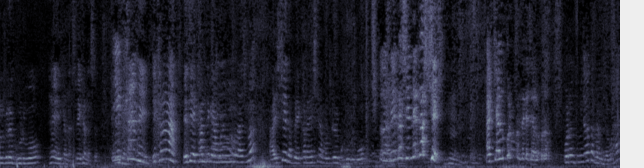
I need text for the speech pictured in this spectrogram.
গোল করে ঘুরবো। হ্যাঁ এখানে আসো এখানে আসো। এখানে? এখানে না এই যে এখান থেকে এমন এমন করে আসবা আর এসে তারপরে এখানে এসে এমন করে ঘুরবো। আসছে নেট আর চালু করো থেকে চালু করো? পরে তুমি যাও তারপরে আমি যাব হ্যাঁ?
